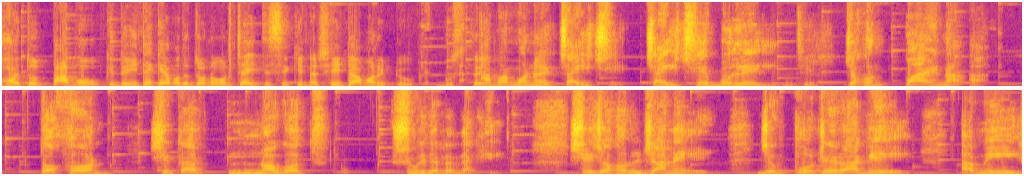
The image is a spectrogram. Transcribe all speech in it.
হয়তো পাবো কিন্তু এইটা কি আমাদের জনগণ চাইতেছে কিনা সেইটা আমার একটু বুঝতে আমার মনে হয় চাইছে। চাইছে বলেই যখন পায় না তখন সে তার নগদ সুবিধাটা দেখে। সে যখন জানে যে ভোটের আগে আমি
